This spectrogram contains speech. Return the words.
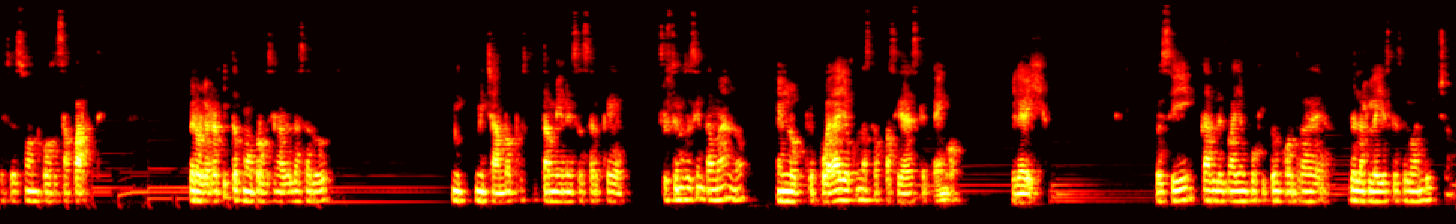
esas son cosas aparte. Pero le repito, como profesional de la salud, mi, chamba pues también es hacer que, usted no se sienta mal, ¿no? En lo que pueda yo con las capacidades que tengo. Y le dije, pues sí, tal vez vaya un poquito en contra de, de las leyes que se lo han dicho,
